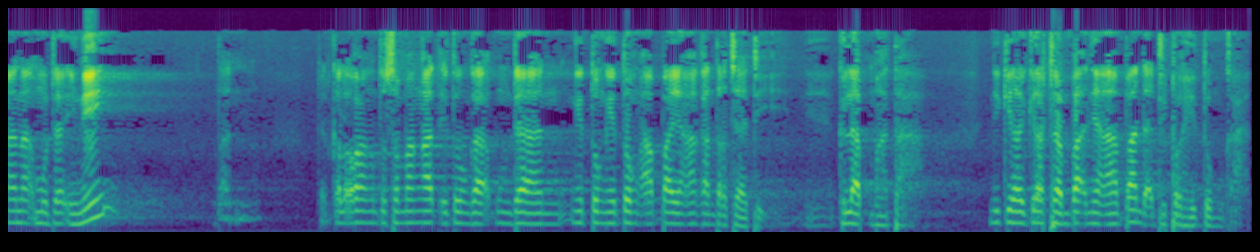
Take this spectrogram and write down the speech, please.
anak muda ini, dan kalau orang itu semangat itu enggak kemudian ngitung-ngitung apa yang akan terjadi. Gelap mata. Ini kira-kira dampaknya apa tidak diperhitungkan.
